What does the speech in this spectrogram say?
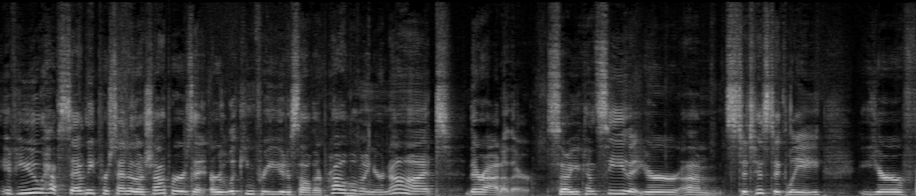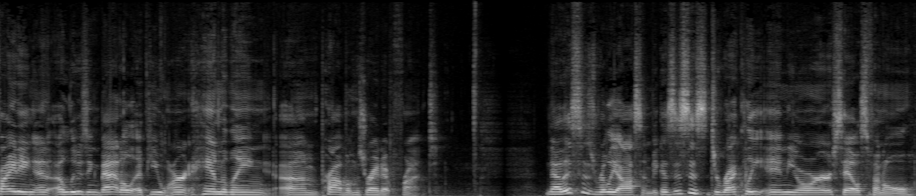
if you have 70% of those shoppers that are looking for you to solve their problem and you're not, they're out of there. So you can see that you're um, statistically you're fighting a, a, losing battle if you aren't handling um, problems right up front. Now, this is really awesome because this is directly in your sales funnel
